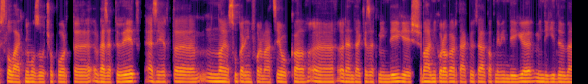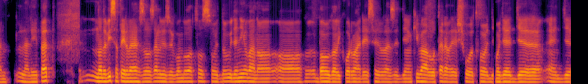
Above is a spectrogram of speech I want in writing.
szlovák nyomozócsoport vezetőjét, ezért nagyon szuper információkkal rendelkezett mindig, és bármikor akarták őt elkapni, mindig, mindig időben lelépett. Na de visszatérve ez az előző gondolathoz, hogy ugye nyilván a, a baloldali kormány részéről ez egy ilyen kiváló terelés volt, hogy, hogy egy, egy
